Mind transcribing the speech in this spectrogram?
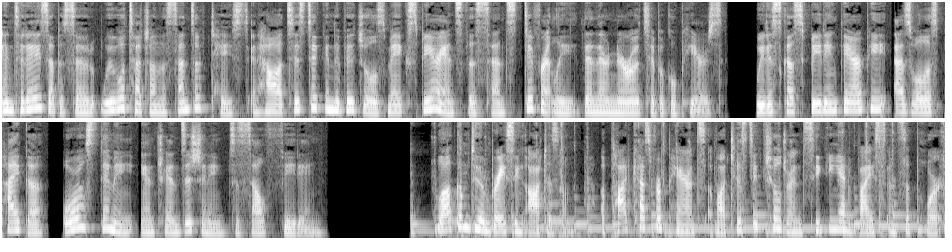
In today's episode, we will touch on the sense of taste and how autistic individuals may experience this sense differently than their neurotypical peers. We discuss feeding therapy as well as pica, oral stimming, and transitioning to self feeding. Welcome to Embracing Autism, a podcast for parents of autistic children seeking advice and support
